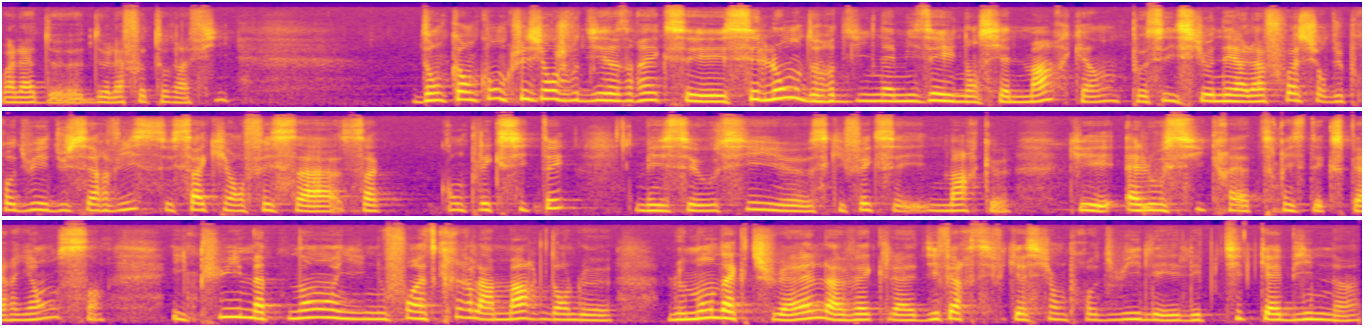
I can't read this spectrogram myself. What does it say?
voilà, de, la photographie. Donc en conclusion, je vous dirais que c'est long de redynamiser une ancienne marque, hein, positionnée à la fois sur du produit et du service. C'est ça qui en fait sa, complexité, mais c'est aussi euh, ce qui fait que c'est une marque qui est elle aussi créatrice d'expérience. Et puis maintenant, il nous faut inscrire la marque dans le, monde actuel avec la diversification produit, les, les petites cabines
